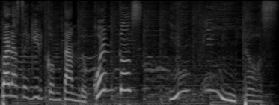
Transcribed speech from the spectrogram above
Para seguir contando cuentos infinitos.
